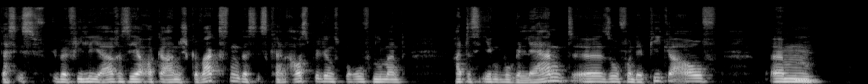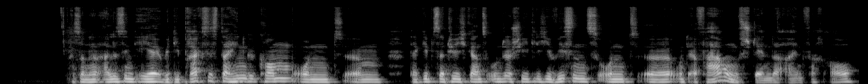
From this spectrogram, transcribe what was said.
das ist über viele Jahre sehr organisch gewachsen. Das ist kein Ausbildungsberuf. Niemand hat es irgendwo gelernt, äh, so von der Pike auf, ähm, mhm. Sondern alle sind eher über die Praxis dahin gekommen und ähm, da gibt's natürlich ganz unterschiedliche Wissens- und, äh, und Erfahrungsstände einfach auch.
